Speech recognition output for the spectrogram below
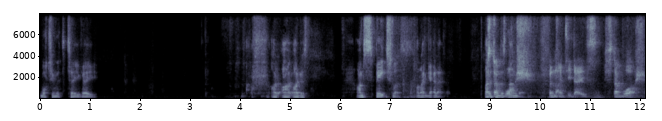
watching the TV. I, I, I just, I'm speechless. I don't get it. I Just don't don't understand wash it. for 90 days. Just don't wash.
